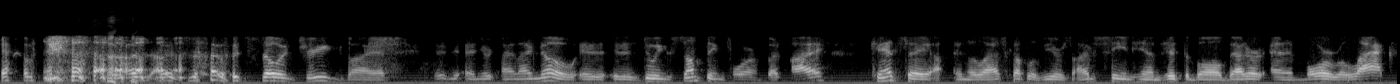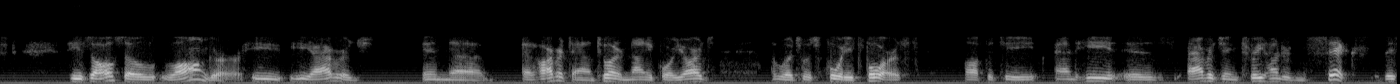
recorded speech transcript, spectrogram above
haven't. I, was, I, was, I was so intrigued by it, and you're, and I know it, it is doing something for him. But I can't say in the last couple of years I've seen him hit the ball better and more relaxed. He's also longer. He he averaged in uh, at Harbour Town 294 yards, which was 44th off the tee, and he is averaging 306 this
